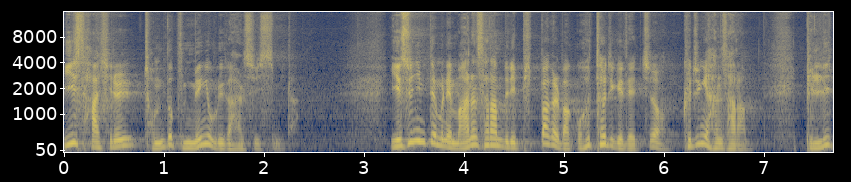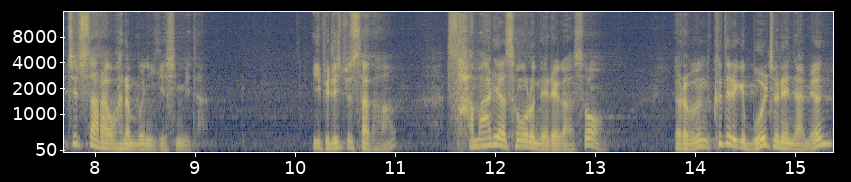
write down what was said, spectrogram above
이 사실을 좀 더 분명히 우리가 알 수 있습니다. 예수님 때문에 많은 사람들이 핍박을 받고 흩어지게 됐죠. 그 중에 한 사람, 빌립 집사라고 하는 분이 계십니다. 이 빌립 집사가 사마리아 성으로 내려가서 여러분 그들에게 뭘 전했냐면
